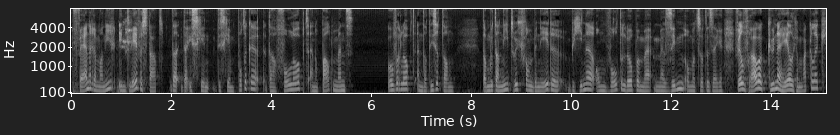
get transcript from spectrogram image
fijnere manier in het leven staat. Dat, dat is geen, het is geen potteke dat volloopt en op een bepaald moment overloopt en dat is het dan. Dan moet dat niet terug van beneden beginnen om vol te lopen met, met zin, om het zo te zeggen. Veel vrouwen kunnen heel gemakkelijk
